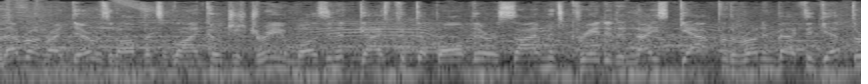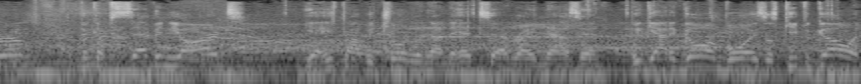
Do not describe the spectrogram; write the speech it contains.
That run right there was an offensive line coach's dream, wasn't it? Guys picked up all their assignments, created a nice gap for the running back to get through, pick up seven yards. Yeah, he's probably chortling on the headset right now saying, we got it going, boys. Let's keep it going.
